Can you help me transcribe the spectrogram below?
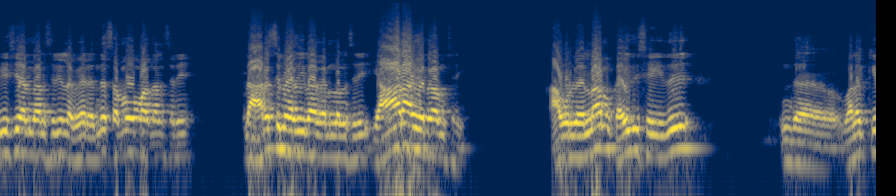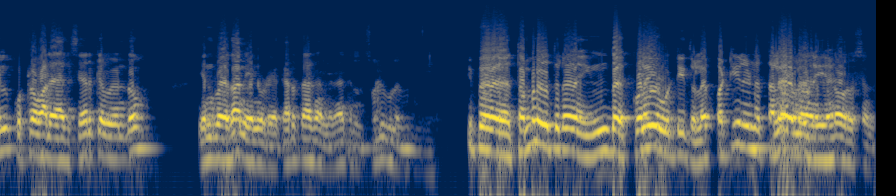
பிசியாக இருந்தாலும் சரி இல்லை வேற எந்த சம்பவமாக இருந்தாலும் சரி இல்லை அரசியல்வாதிகளாக இருந்தாலும் சரி யாராக இருந்தாலும் சரி அவர்கள் எல்லாம் கைது செய்து இந்த வழக்கில் குற்றவாளியாக சேர்க்க வேண்டும். என்பதுதான் என்னுடைய கருத்தாக அந்த நேரத்தில் சொல்லிக்கொள்ள விரும்புகிறேன். இப்ப தமிழகத்துல இந்த கொலையை ஒட்டி தொலை பட்டியலின தலைவர்களுடைய இன்னொரு விஷயம்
